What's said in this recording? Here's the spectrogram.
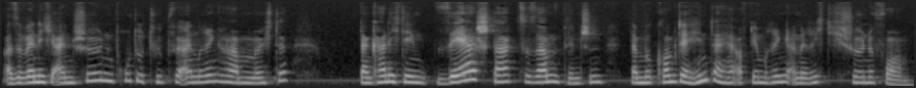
also wenn ich einen schönen Prototyp für einen Ring haben möchte, dann kann ich den sehr stark zusammenpinschen, dann bekommt er hinterher auf dem Ring eine richtig schöne Form.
